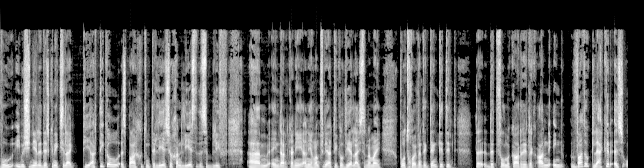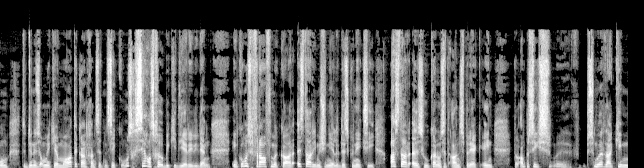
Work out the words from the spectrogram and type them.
hoe emosionele diskonneksie lyk. Die artikel is baie goed om te lees. So gaan lees dit asseblief. Ehm um, en dan kan jy aan die hand van die artikel weer luister na my pot gooi want ek dink dit het dit, dit vul mekaar redelik aan en wat ook lekker is om te doen is om met jou maat te kan gaan sit en sê kom ons gesels gou 'n bietjie deur hierdie ding. En kom ons vra vir mekaar, is daar emosionele diskonneksie? As daar is, hoe kan ons dit aanspreek? En ek wil amper sê smoor daai kiem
